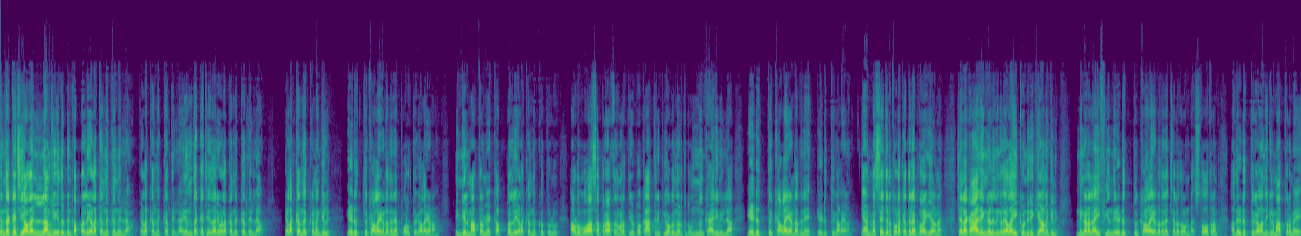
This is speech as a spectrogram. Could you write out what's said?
എന്തൊക്കെ ചെയ്യും അതെല്ലാം ചെയ്തിട്ടും കപ്പലിൽ ഇളക്കം നിൽക്കുന്നില്ല. ഇളക്കം നിൽക്കത്തില്ല. എന്തൊക്കെ ചെയ്താലും ഇളക്കം നിൽക്കത്തില്ല. ഇളക്കം നിൽക്കണമെങ്കിൽ എടുത്തു കളയേണ്ടതിനെ പുറത്ത് കളയണം. എങ്കിൽ മാത്രമേ കപ്പലിൽ ഇളക്കം നിൽക്കത്തുള്ളൂ. അവിടെ ഉപവാസ പ്രാർത്ഥന നടത്തിയിട്ടോ കാത്തിരിപ്പ് യോഗം നടത്തിയിട്ടോ ഒന്നും കാര്യമില്ല. എടുത്ത് കളയേണ്ടതിനെ എടുത്തു കളയണം. ഞാൻ മെസ്സേജിന് തുടക്കത്തിലെ പറയുകയാണ്. ചില കാര്യങ്ങളിൽ നിങ്ങൾ ഇളകിക്കൊണ്ടിരിക്കുകയാണെങ്കിൽ നിങ്ങളുടെ ലൈഫിൽ നിന്ന് എടുത്തു കളയേണ്ടതിന് ചിലതുണ്ട്. സ്തോത്രം. അത് എടുത്തു കളഞ്ഞെങ്കിൽ മാത്രമേ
